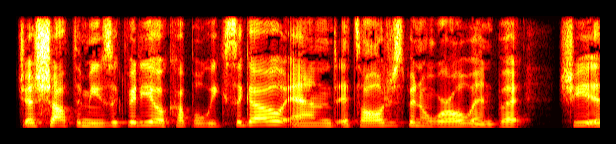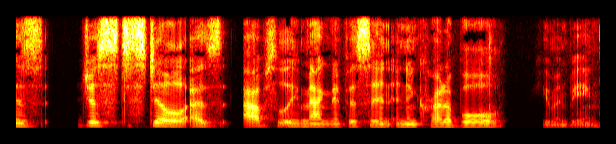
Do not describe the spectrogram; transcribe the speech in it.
just shot the music video a couple weeks ago. And it's all just been a whirlwind. But she is just still as absolutely magnificent and incredible human being.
